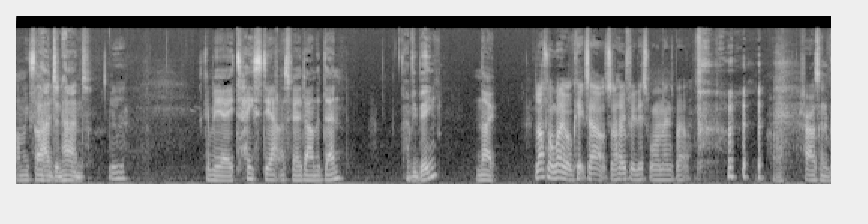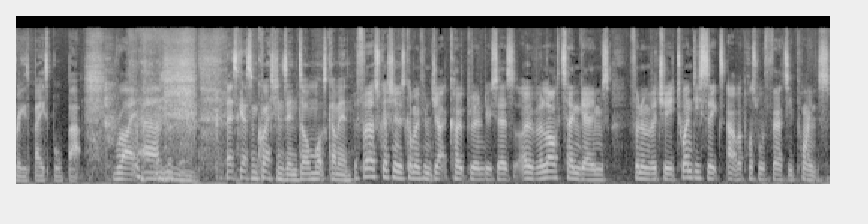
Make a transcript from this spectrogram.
I'm excited. Hand in hand. Yeah. It's going to be a tasty atmosphere down the den. Have you been? No, Last one, when I got kicked out, so hopefully this one ends better. Farrell's going to bring his baseball bat. Right, um, let's get some questions in. Don, what's come in? The first question is coming from Jack Copeland, who says, Over the last 10 games, Fulham have achieved 26 out of a possible 30 points.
